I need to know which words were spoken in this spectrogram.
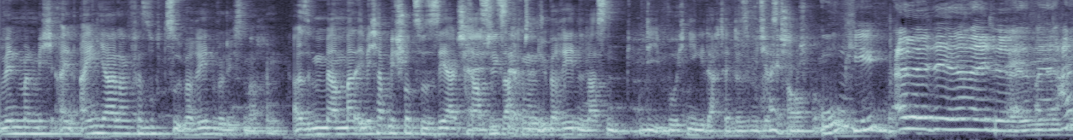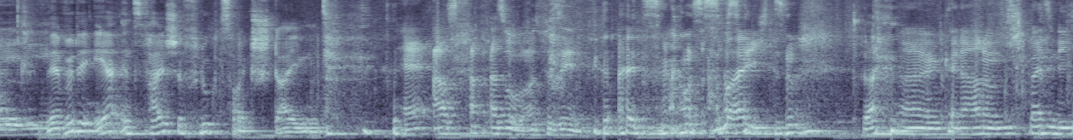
wenn man mich ein, ein Jahr lang versucht zu überreden, würde ich es machen. Also man, man- ich habe mich schon zu sehr krassen Challenge Sachen überreden lassen, die, wo ich nie gedacht hätte, dass ich mich das traue. Okay. Wer würde eher ins falsche Flugzeug steigen? Hä? Aus, ab, also, aus Versehen. Eins, Aus zwei, Absicht. Drei. Äh, keine Ahnung, weiß ich nicht.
